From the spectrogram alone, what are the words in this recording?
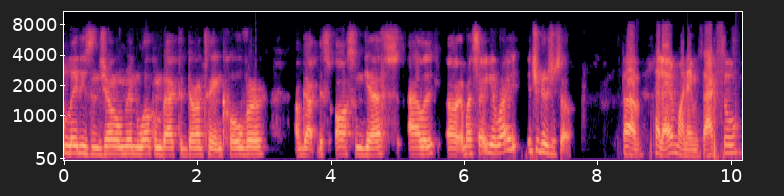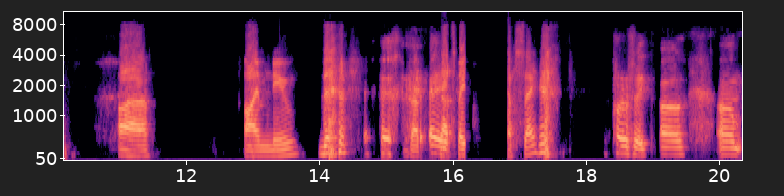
ladies and gentlemen. Welcome back to Dante and Culver. I've got this awesome guest, Alec. Uh, am I saying it right? Introduce yourself. Um, hello, my name is Axel. Uh, I'm new. that, Hey. That's basically what I have to say. Perfect. Uh, um,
